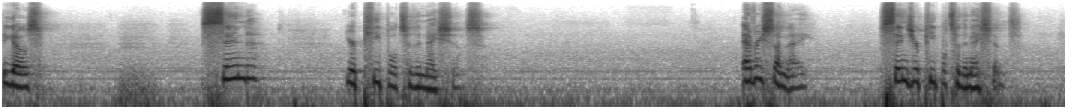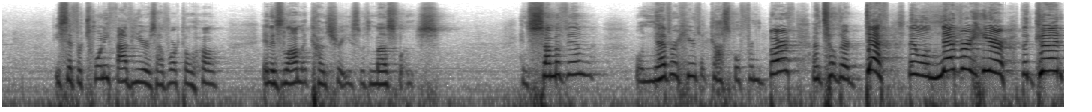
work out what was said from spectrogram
He goes, Send your people to the nations. Every Sunday, send your people to the nations. He said, For 25 years, I've worked along in Islamic countries with Muslims. And some of them will never hear the gospel from birth until their death. They will never hear the good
